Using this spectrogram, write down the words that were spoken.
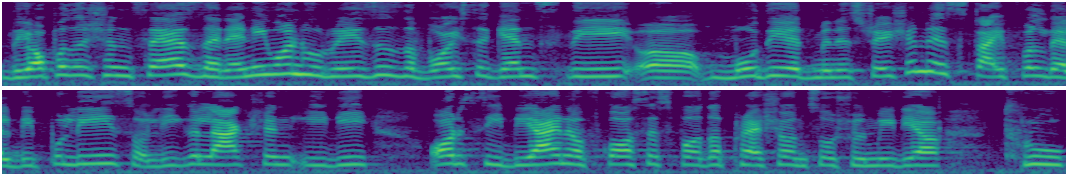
the opposition says that anyone who raises a voice against the uh, Modi administration is stifled. There'll be police or legal action, ED or CBI, and of course, there's further pressure on social media through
